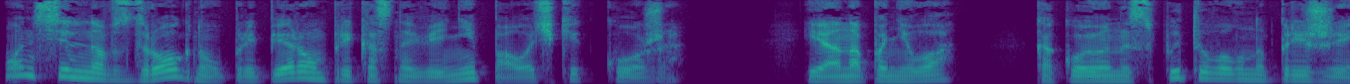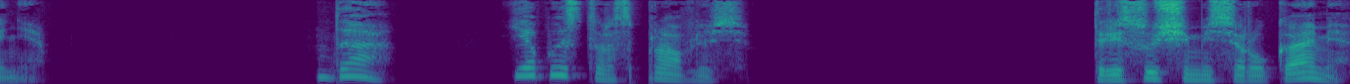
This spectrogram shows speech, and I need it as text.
Он сильно вздрогнул при первом прикосновении палочки к коже, и она поняла, какое он испытывал напряжение. «Да, я быстро справлюсь». Трясущимися руками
